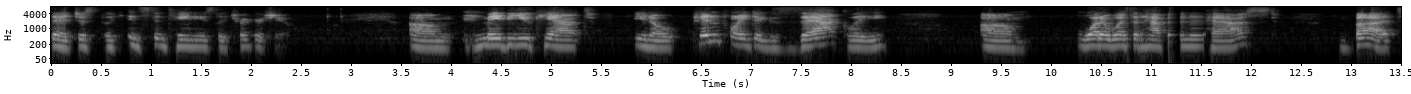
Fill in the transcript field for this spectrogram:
that just like instantaneously triggers you? Um, maybe you can't you know pinpoint exactly um, what it was that happened in the past but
